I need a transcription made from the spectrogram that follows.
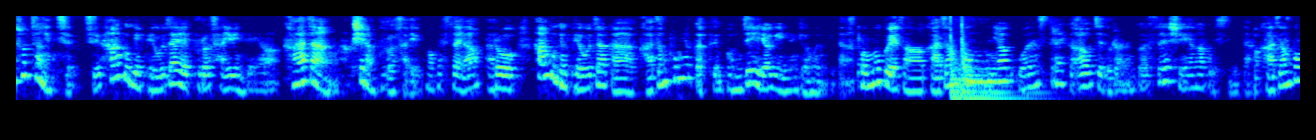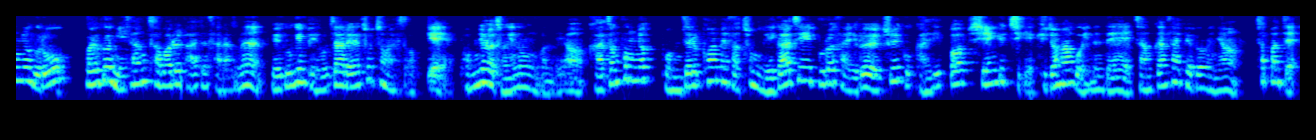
초청인 측, 즉 한국인 배우자의 불어 사유인데요. 가장 확실한 불어 사유 뭐겠어요? 바로 한국인 배우자가 가정폭력 같은 범죄 이력이 있는 경우입니다. 법무부에서 가정폭력 원 스트라이크 아웃 제도라는 것을 시행하고 있습니다. 가정폭력으로 벌금 이상 처벌을 받은 사람은 외국인 배우자를 초청할 수 없게 법률로 정해놓은 건데요. 가정폭력 범죄를 포함해서 총 4가지 불어 사유를 출입국 관리법 시행규칙에 규정하고 있는데 잠깐 살펴보면요. 첫 번째,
